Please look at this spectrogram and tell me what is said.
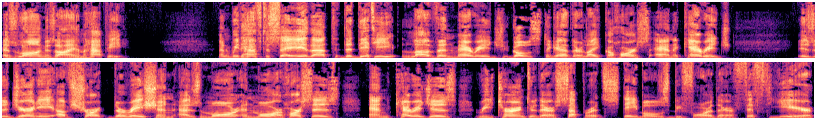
As Long as I Am Happy. And we'd have to say that the ditty Love and Marriage Goes Together Like a Horse and a Carriage is a journey of short duration as more and more horses and carriages return to their separate stables before their fifth year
